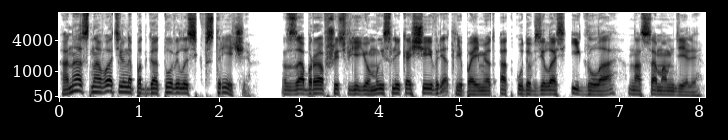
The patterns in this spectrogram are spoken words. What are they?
Она основательно подготовилась к встрече, Забравшись в ее мысли, Кощей вряд ли поймет, откуда взялась игла на самом деле.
